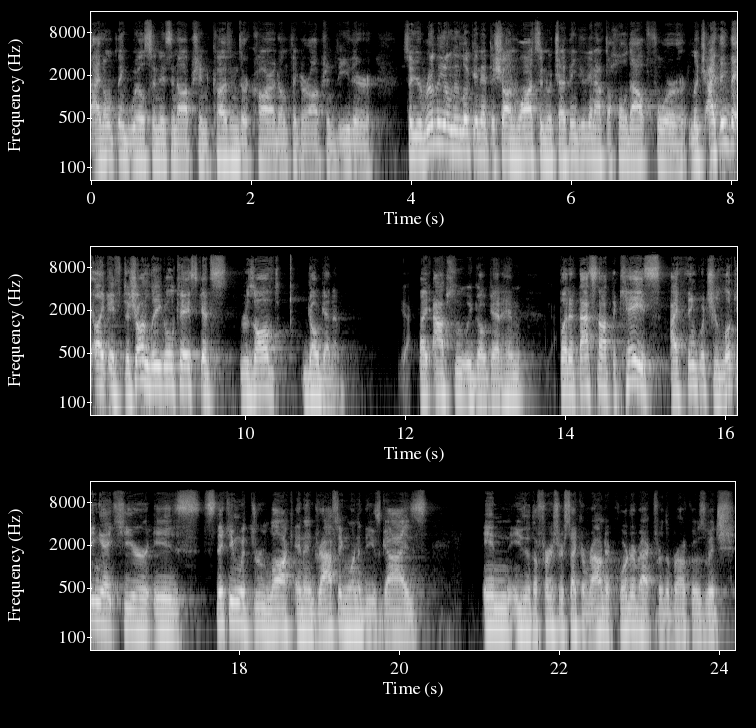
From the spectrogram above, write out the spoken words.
I don't think Wilson is an option. Cousins or Carr, I don't think are options either. So you're really only looking at Deshaun Watson, which I think you're gonna have to hold out for. Which I think that like if Deshaun legal case gets resolved, go get him. Yeah. Like absolutely go get him. But if that's not the case, I think what you're looking at here is sticking with Drew Lock and then drafting one of these guys in either the first or second round at quarterback for the Broncos, which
